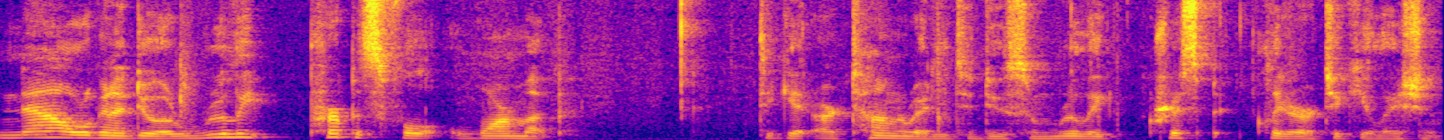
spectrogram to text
Now we're going to do a really purposeful warm-up to get our tongue ready to do some really crisp, clear articulation.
